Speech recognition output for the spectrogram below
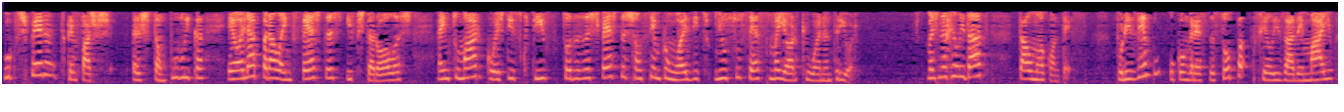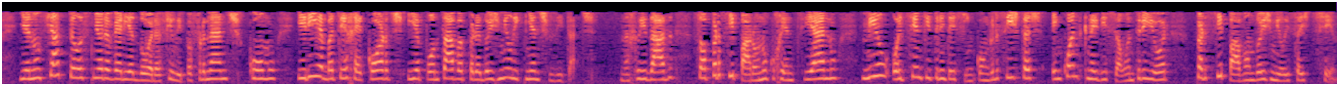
O que se espera de quem faz a gestão pública é olhar para além de festas e festarolas, em tomar com este executivo todas as festas são sempre um êxito e um sucesso maior que o ano anterior. Mas na realidade, tal não acontece. Por exemplo, o Congresso da Sopa, realizado em maio e anunciado pela senhora vereadora Filipa Fernandes como iria bater recordes e apontava para 2.500 visitantes. Na realidade, só participaram no corrente ano 1.835 congressistas, enquanto que na edição anterior participavam 2.600.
